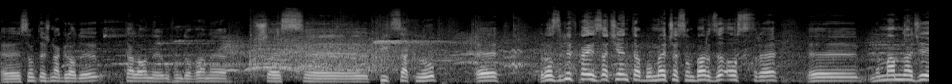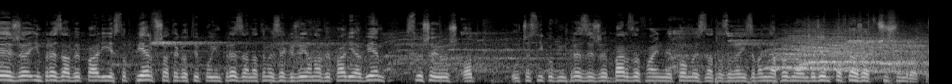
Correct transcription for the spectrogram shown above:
E, Są też nagrody, talony ufundowane przez Pizza Club. Rozgrywka jest zacięta, bo mecze są bardzo ostre. E, No mam nadzieję, że impreza wypali. Jest to pierwsza tego typu impreza, natomiast jak jeżeli ona wypali, ja wiem, słyszę już od uczestników imprezy, że bardzo fajny pomysł na to zorganizowanie. Na pewno będziemy powtarzać w przyszłym roku.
